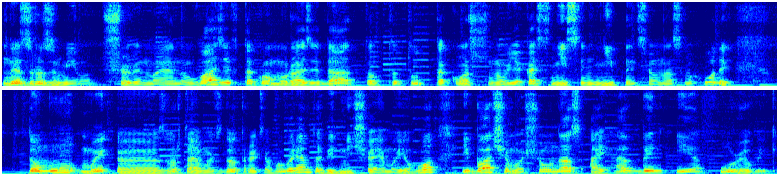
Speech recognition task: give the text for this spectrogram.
Незрозуміло, що він має на увазі в такому разі, да? тобто тут також ну, якась нісенітниця у нас виходить. Тому ми е, звертаємось до третього варіанту, відмічаємо його і бачимо, що у нас I have been here for a week.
